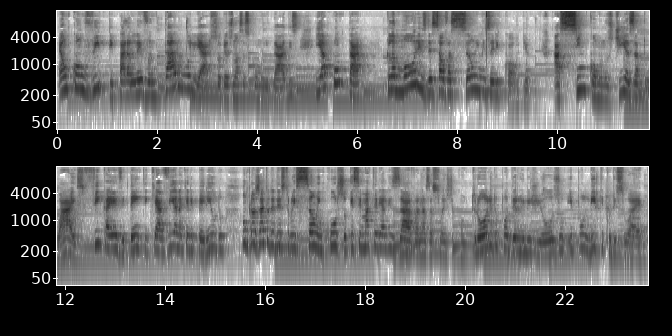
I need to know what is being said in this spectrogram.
é um convite para levantar o olhar sobre as nossas comunidades e apontar clamores de salvação e misericórdia. Assim como nos dias atuais, fica evidente que havia naquele período um projeto de destruição em curso que se materializava nas ações de controle do poder religioso e político de sua época.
